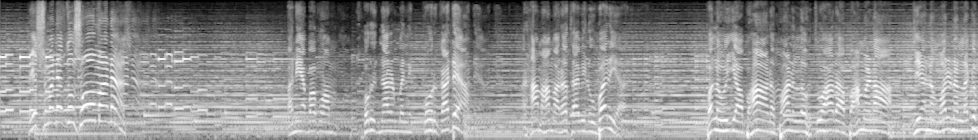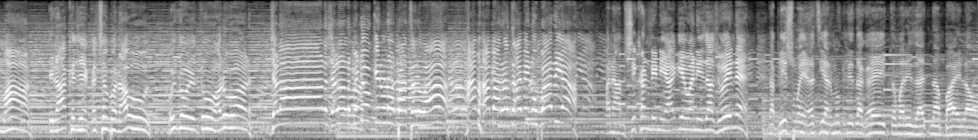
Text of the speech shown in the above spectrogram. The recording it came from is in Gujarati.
ભીષ્મને તું શું માનસ? અને આ બાપુ આમ ફોરુજ નારાયણ કોર કાઢે આમ. હામ આમ રથ આવીને ઊભા રહ્યા. ભલે હોઈ ભાણ ભાણ લવ તુહારા ભામણા જેન મરણ લગમાણ, એ રાખજે કચ્છભર આવો. ઉગ્યો તું હરવડ જળાલ જળાલ બજો કિરણો પાથરવા આમ હામા રથ આવીને ઊભા રહ્યા. અને આમ શિખંડીની આગેવાની જા જોઈને ભીષ્મએ હથિયાર મૂકી દીધા ગઈ તમારી જાતના બાય લાવો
